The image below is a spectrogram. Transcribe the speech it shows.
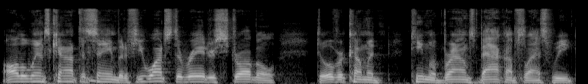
all the wins count the same. But if you watch the Raiders struggle to overcome a team of Browns backups last week,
